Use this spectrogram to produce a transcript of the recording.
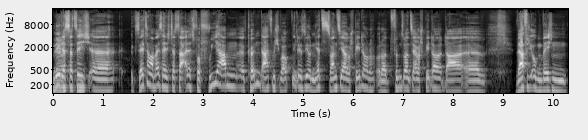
Äh, nee, das tatsächlich, äh, seltsamerweise hätte ich das da alles for free haben äh, können, da hat es mich überhaupt nicht interessiert. Und jetzt, 20 Jahre später oder, oder 25 Jahre später, da äh, werfe ich irgendwelchen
